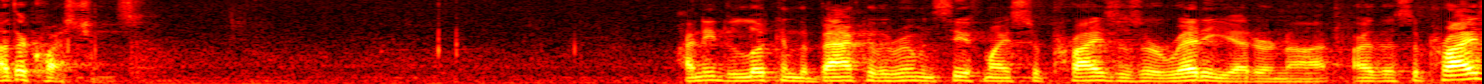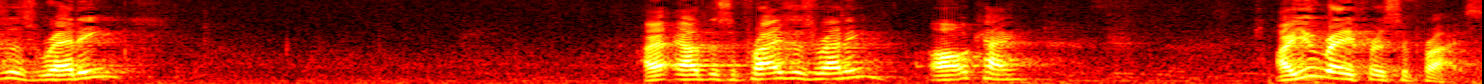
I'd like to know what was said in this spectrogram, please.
Other questions? I need to look in the back of the room and see if my surprises are ready yet or not. Are the surprises ready? Are, are the surprises ready? Oh, okay. Are you ready for a surprise?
